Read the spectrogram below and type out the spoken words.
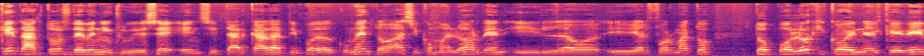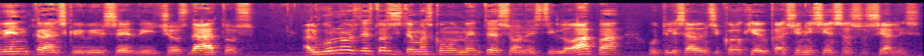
qué datos deben incluirse en citar cada tipo de documento, así como el orden y, y el formato topológico en el que deben transcribirse dichos datos. Algunos de estos sistemas comúnmente son estilo APA, utilizado en psicología, educación y ciencias sociales,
